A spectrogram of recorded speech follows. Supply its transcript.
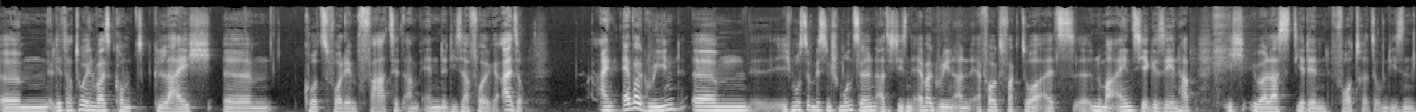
ähm, Literaturhinweis kommt gleich ähm, kurz vor dem Fazit am Ende dieser Folge. Also, ein Evergreen. Ähm, ich musste ein bisschen schmunzeln, als ich diesen Evergreen an Erfolgsfaktor als äh, Nummer eins hier gesehen habe. Ich überlasse dir den Vortritt, um diesen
